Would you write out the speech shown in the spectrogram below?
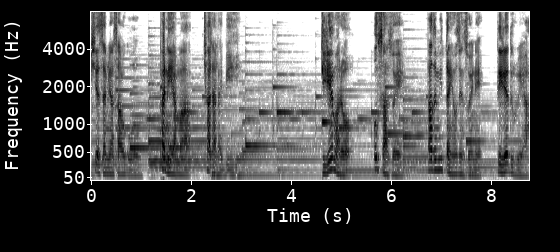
ဖြစ်စမ်းများစာအုပ်ကိုဖတ်နေရမှချထားလိုက်ပြီးဒီထဲမှာတော့ဥစ္စာဆွဲတာသမီတန်ရောစင်ဆွဲနဲ့တည်တဲ့သူတွေဟာ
